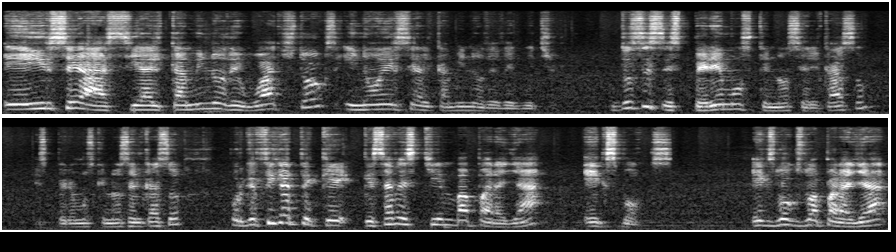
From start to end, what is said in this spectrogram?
e irse hacia el camino de Watch Dogs y no irse al camino de The Witcher. Entonces esperemos que no sea el caso, esperemos que no sea el caso, porque fíjate que, ¿sabes quién va para allá? Xbox. Xbox va para allá.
